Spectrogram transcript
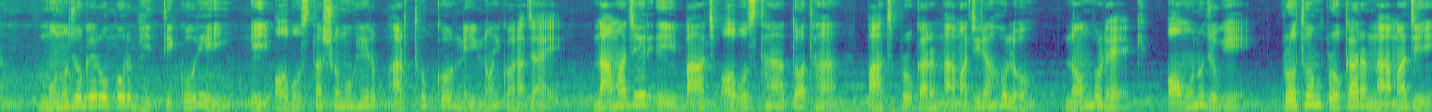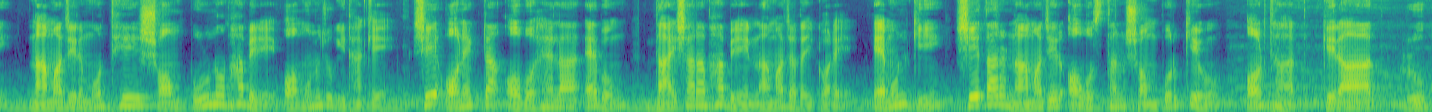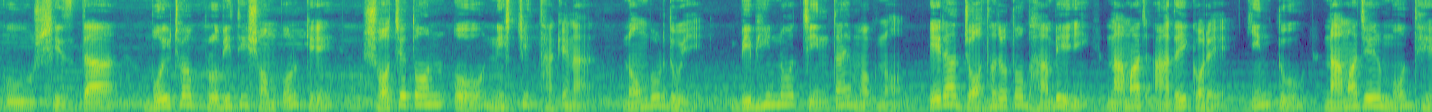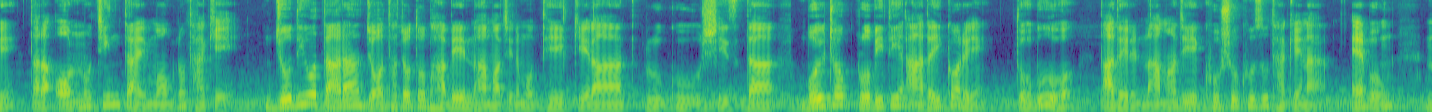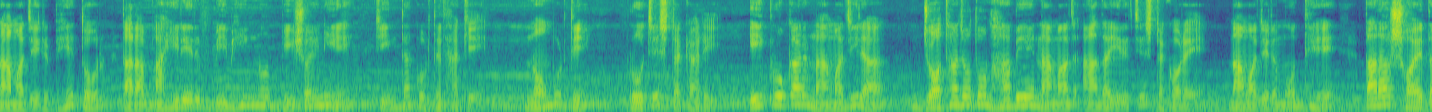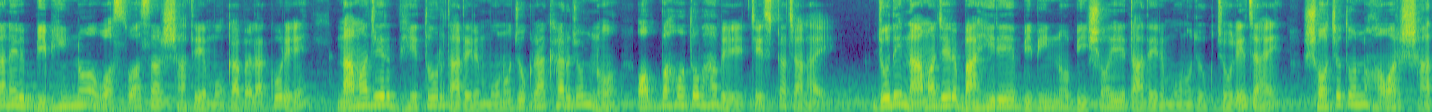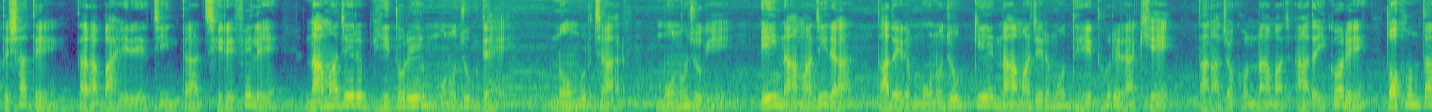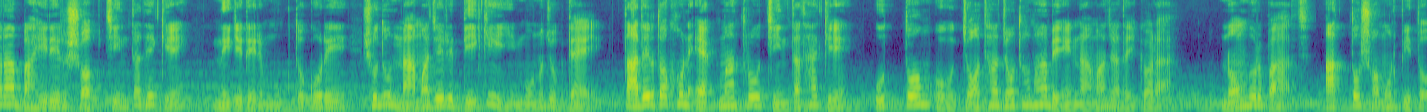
মনোযোগের ওপর ভিত্তি করেই এই অবস্থাসমূহের পার্থক্য নির্ণয় করা যায়। নামাজের এই পাঁচ অবস্থা তথা পাঁচ প্রকার নামাজিরা হল, নম্বর এক, অমনোযোগী। প্রথম প্রকার নামাজি নামাজের মধ্যে সম্পূর্ণভাবে অমনোযোগী থাকে। সে অনেকটা অবহেলা এবং দায়সারাভাবে নামাজ আদায় করে। এমনকি সে তার নামাজের অবস্থান সম্পর্কেও, অর্থাৎ কেরাত, রুকু, সিজদা, বৈঠক প্রভৃতি সম্পর্কে সচেতন ও নিশ্চিত থাকে না। নম্বর দুই, বিভিন্ন চিন্তায় মগ্ন। এরা যথাযথভাবেই নামাজ আদায় করে, কিন্তু নামাজের মধ্যে তারা অন্য চিন্তায় মগ্ন থাকে। যদিও তারা যথাযথভাবে নামাজের মধ্যে কেরাত, রুকু, সিজদা, বৈঠক, প্রভৃতি আদায় করে, তবুও তাদের নামাজে খুশুখুজু থাকে না এবং নামাজের ভেতর তারা বাহিরের বিভিন্ন বিষয় নিয়ে চিন্তা করতে থাকে। নম্বর তিন, প্রচেষ্টাকারী। এই প্রকার নামাজিরা যথাযথভাবে নামাজ আদায়ের চেষ্টা করে। নামাজের মধ্যে তারা শয়তানের বিভিন্ন ওয়াসওয়াসার সাথে মোকাবেলা করে নামাজের ভেতর তাদের মনোযোগ রাখার জন্য অব্যাহতভাবে চেষ্টা চালায়। যদি নামাজের বাহিরে বিভিন্ন বিষয়ে তাদের মনোযোগ চলে যায়, সচেতন হওয়ার সাথে সাথে তারা বাহিরে চিন্তা ছেড়ে ফেলে নামাজের ভেতরে মনোযোগ দেয়। নম্বর চার, মনোযোগী। এই নামাজিরা তাদের মনোযোগকে নামাজের মধ্যে ধরে রাখে। তারা যখন নামাজ আদায় করে, তখন তারা বাহিরের সব চিন্তা থেকে নিজেদের মুক্ত করে শুধু নামাজের দিকেই মনোযোগ দেয়। তাদের তখন একমাত্র চিন্তা থাকে উত্তম ও যথাযথভাবে নামাজ আদায় করা। নম্বর পাঁচ, আত্মসমর্পিত।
